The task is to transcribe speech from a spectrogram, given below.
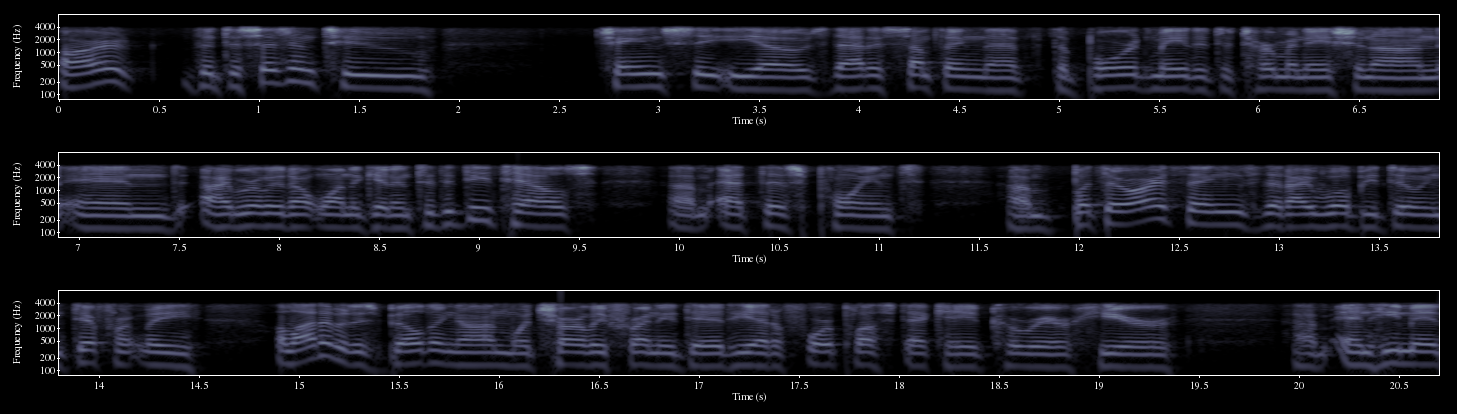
are the decision to change CEOs. That is something that the board made a determination on, and I really don't want to get into the details um, at this point. Um, but there are things that I will be doing differently. A lot of it is building on what Charlie Freni did. He had a four plus decade career here, um, and he made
